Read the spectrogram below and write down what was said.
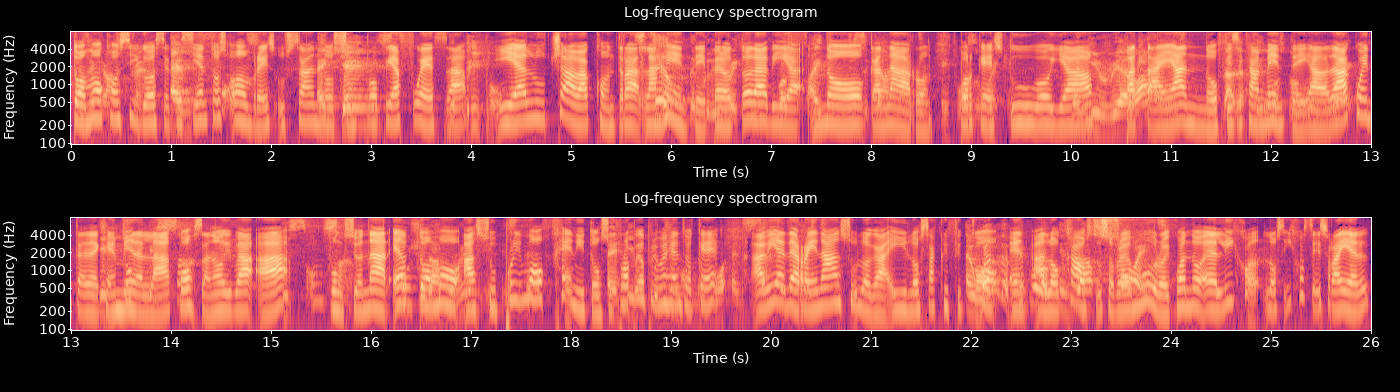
tomó consigo 700 hombres usando su propia fuerza y él luchaba contra la gente, pero todavía no ganaron porque estuvo ya batallando físicamente y a dar cuenta de que, mira, la cosa no iba a funcionar. Él tomó a su primogénito, su propio primogénito que había de reinar en su lugar y lo sacrificó en holocausto sobre el muro. Y cuando el hijo, los hijos de Israel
